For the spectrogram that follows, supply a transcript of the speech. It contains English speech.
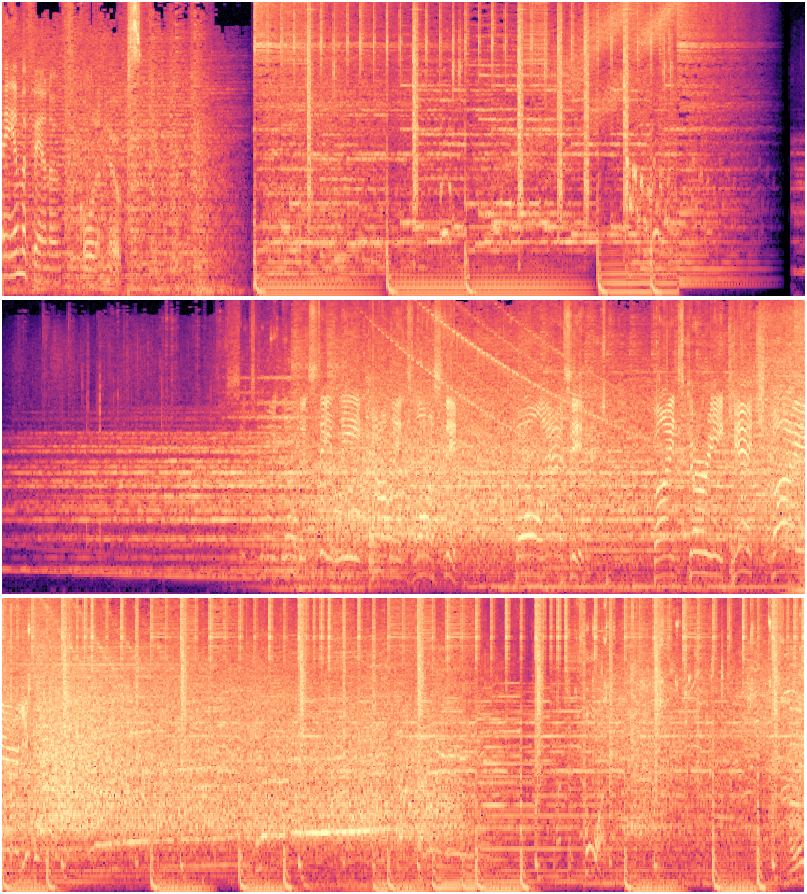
I am a fan of Golden. Six-point Golden State lead. Collins lost it. Ball has it. Finds Curry. Catch. Fire. You got it.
